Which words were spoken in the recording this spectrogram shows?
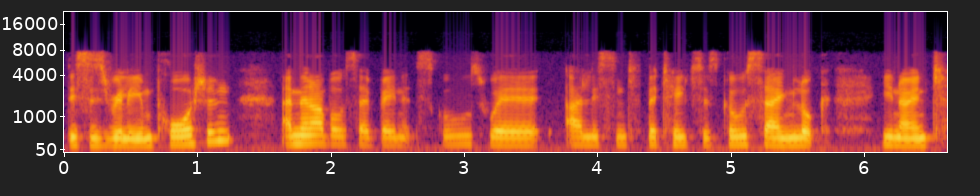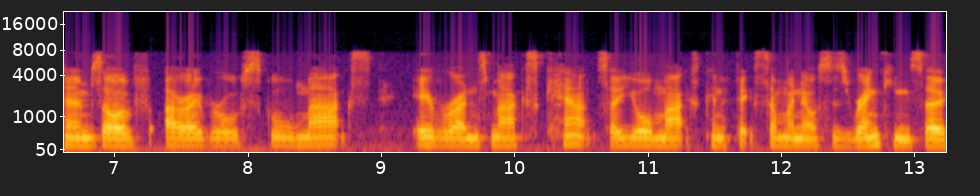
this is really important. And then I've also been at schools where I listen to the teachers at schools saying, look, you know, in terms of our overall school marks, everyone's marks count. So your marks can affect someone else's ranking. So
